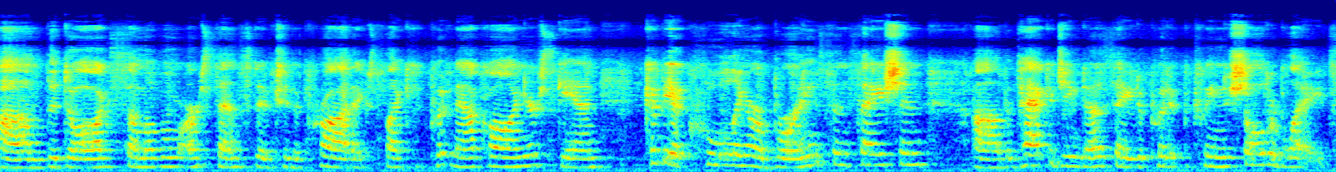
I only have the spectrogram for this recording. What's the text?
um, the dogs, some of them are sensitive to the products. Like you put an alcohol on your skin, it could be a cooling or burning sensation. Uh, the packaging does say to put it between the shoulder blades.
